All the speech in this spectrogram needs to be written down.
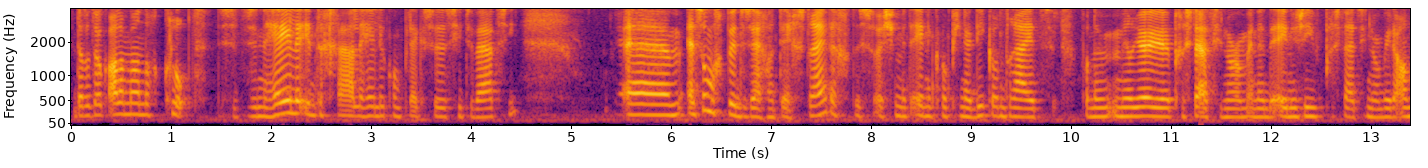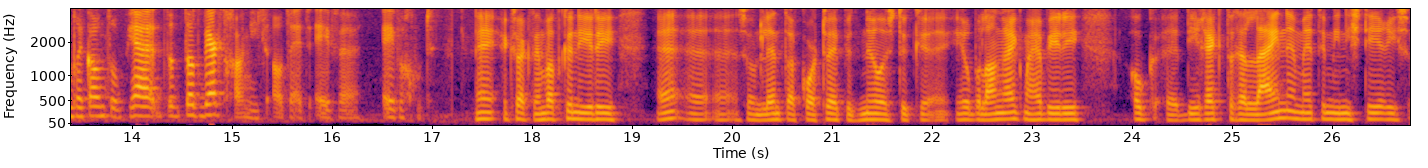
Dat het ook allemaal nog klopt. Dus het is een hele integrale, hele complexe situatie. Um, en sommige punten zijn gewoon tegenstrijdig. Dus als je met ene knopje naar die kant draait van de milieuprestatienorm en de energieprestatienorm weer de andere kant op, ja, dat, dat werkt gewoon niet altijd even, even goed. Nee, exact. En wat kunnen jullie, uh, uh, zo'n lenteakkoord 2.0 is natuurlijk uh, heel belangrijk, maar hebben jullie ook directere lijnen met de ministeries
